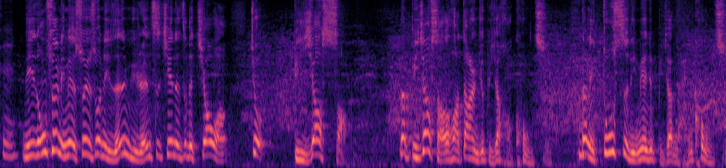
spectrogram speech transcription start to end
是，你农村里面，所以说你人与人之间的这个交往就比较少。那比较少的话，当然就比较好控制。那你都市里面就比较难控制。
